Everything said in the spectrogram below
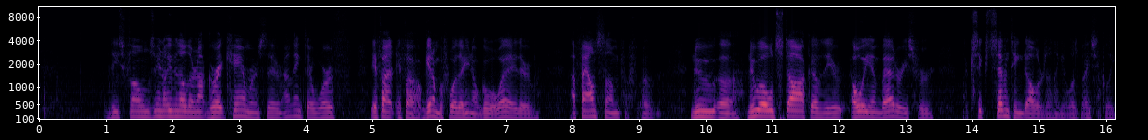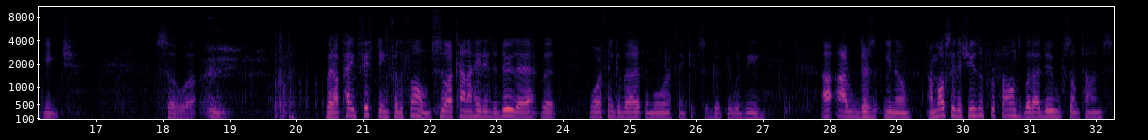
these phones, you know, even though they're not great cameras, they're, I think they're worth, if I, if I get them before they, you know, go away, they're, I found some, uh, new uh, new old stock of the OEM batteries for like six, $17 I think it was basically each. So, uh, but I paid 15 for the phone, so I kind of hated to do that. But the more I think about it, the more I think it's a good. It would be. I, I there's you know I mostly just use them for phones, but I do sometimes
